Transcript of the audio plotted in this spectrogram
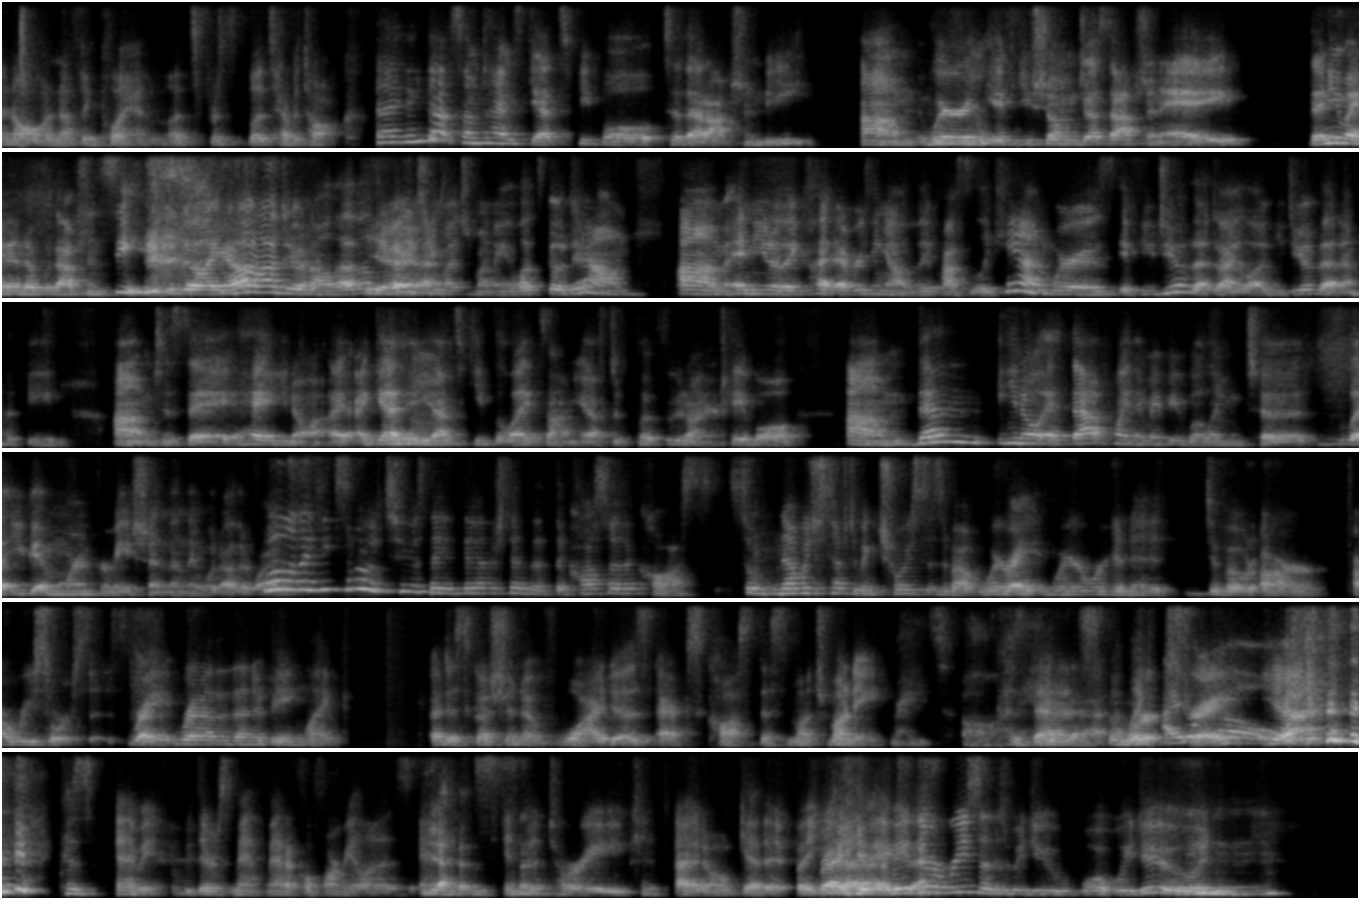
an all or nothing plan let's pres- let's have a talk And I think that sometimes gets people to that option B. Um, where Mhm. if you show them just option A, then you might end up with option C. They're like, "Oh, I'm not doing all that. That's way Yeah. too much money. Let's go down. Um, and you know, they cut everything out that they possibly can. Whereas if you do have that dialogue, you do have that empathy um, to say, hey, you know, I, I get it. You Mhm. have to keep the lights on, you have to put food on your table. Um, then, you know, at that point, they may be willing to let you get more information than they would otherwise. well and i think some of it too is they they understand that the costs are the costs so Mhm. now we just have to make choices about where Right. where we're going to devote our our resources right. rather than it being like a discussion of why does x cost this much money Right. Oh, because that's that. the I'm like, worst, I don't right? know. Yeah, because I mean, there's mathematical formulas and Yes. inventory. Can I don't get it, but Right, yeah, I mean, there are reasons we do what we do, and Mhm.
